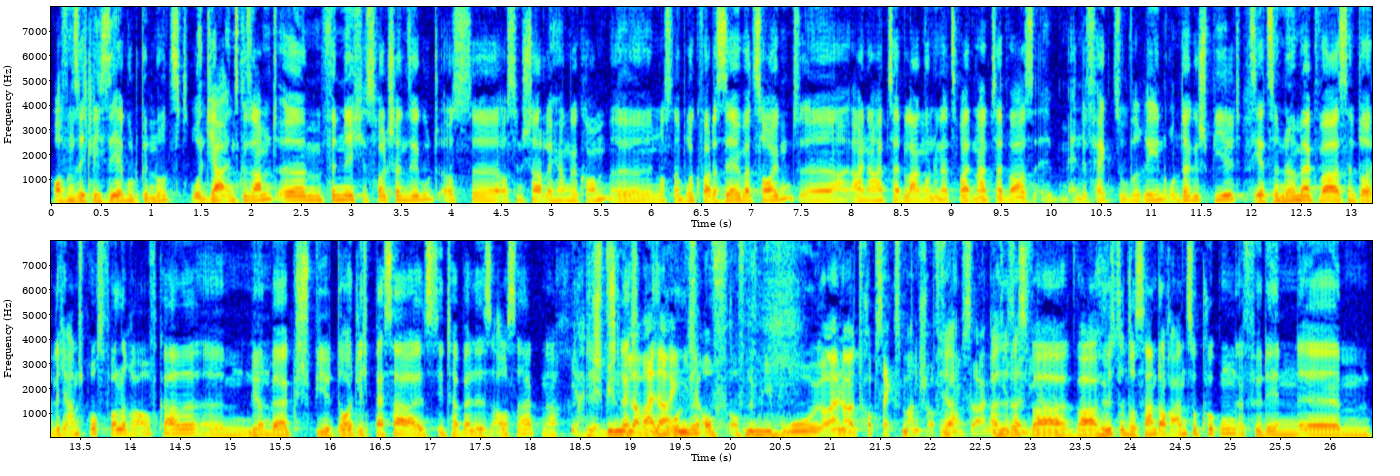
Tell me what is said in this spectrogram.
offensichtlich sehr gut genutzt. Und ja, insgesamt ähm, finde ich, ist Holstein sehr gut aus, äh, aus den Startlöchern gekommen. Äh, in Osnabrück war das sehr überzeugend, äh, eine Halbzeit lang. Und in der zweiten Halbzeit war es im Endeffekt souverän runtergespielt. Jetzt in Nürnberg war es eine deutlich anspruchsvollere Aufgabe. Ähm, Nürnberg ja. spielt deutlich besser, als die Tabelle es aussagt. Nach ja, die spielen mittlerweile eigentlich auf, auf einem Niveau einer Top-6-Mannschaft, würde ich sagen. Also das war, war höchst interessant auch anzugucken für den, ähm,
